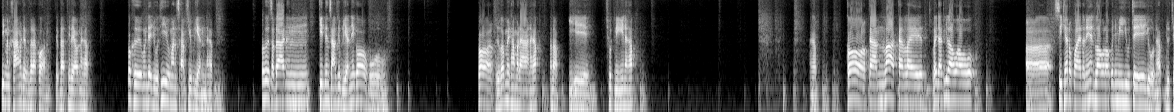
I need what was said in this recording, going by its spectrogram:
ที่มันค้างมาจากสัปดาห์ก่อนสัปดาห์ที่แล้วนะครับ ก็คือมันจะอยู่ที่ประมาณสามสิบเหรียญนะครับ ก็คือสัปดาห์หนึ่งกินหนึ่งสามสิบเหรียญนี่ก็โห ก็ถือว่าไม่ธรรมดานะครับสำหรับ EA ชุดนี้นะครับนะครับก็การลากการอะไรหลังจากที่เราเอาเอ่อซีแคทออกไปตอนนี้เราเราก็จะมี UJ อยู่นะครับ UJ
